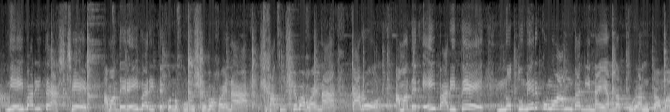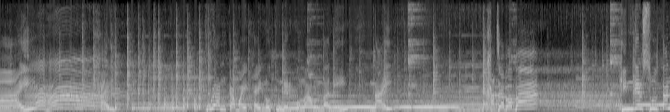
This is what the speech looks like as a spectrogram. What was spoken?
আপনি এই বাড়িতে আসছেন আমাদের এই বাড়িতে কোনো গুরু সেবা হয় না সাধু সেবা হয় না কারণ আমাদের এই বাড়িতে নতুনের কোনো আমদানি নাই আমরা পুরান কামাই খাই। পুরান কামাই খাই নতুনের কোনো আমদানি নাই। খাজা বাবা হিন্দের সুলতান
